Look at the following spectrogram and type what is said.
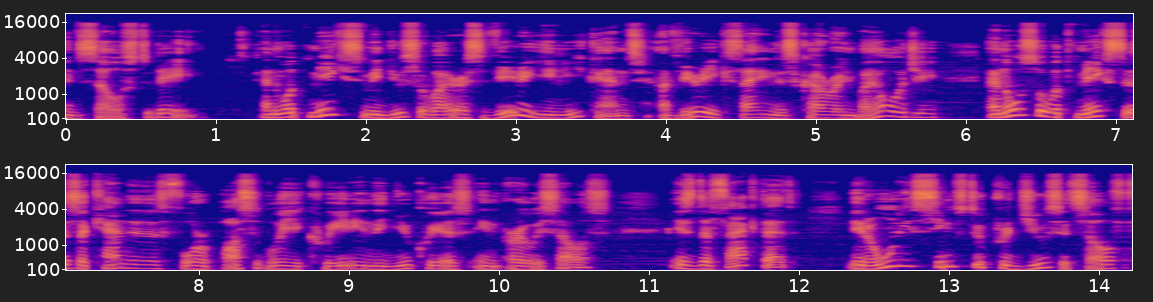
in cells today. And what makes Medusa virus very unique and a very exciting discovery in biology, and also what makes this a candidate for possibly creating the nucleus in early cells, is the fact that it only seems to produce itself,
